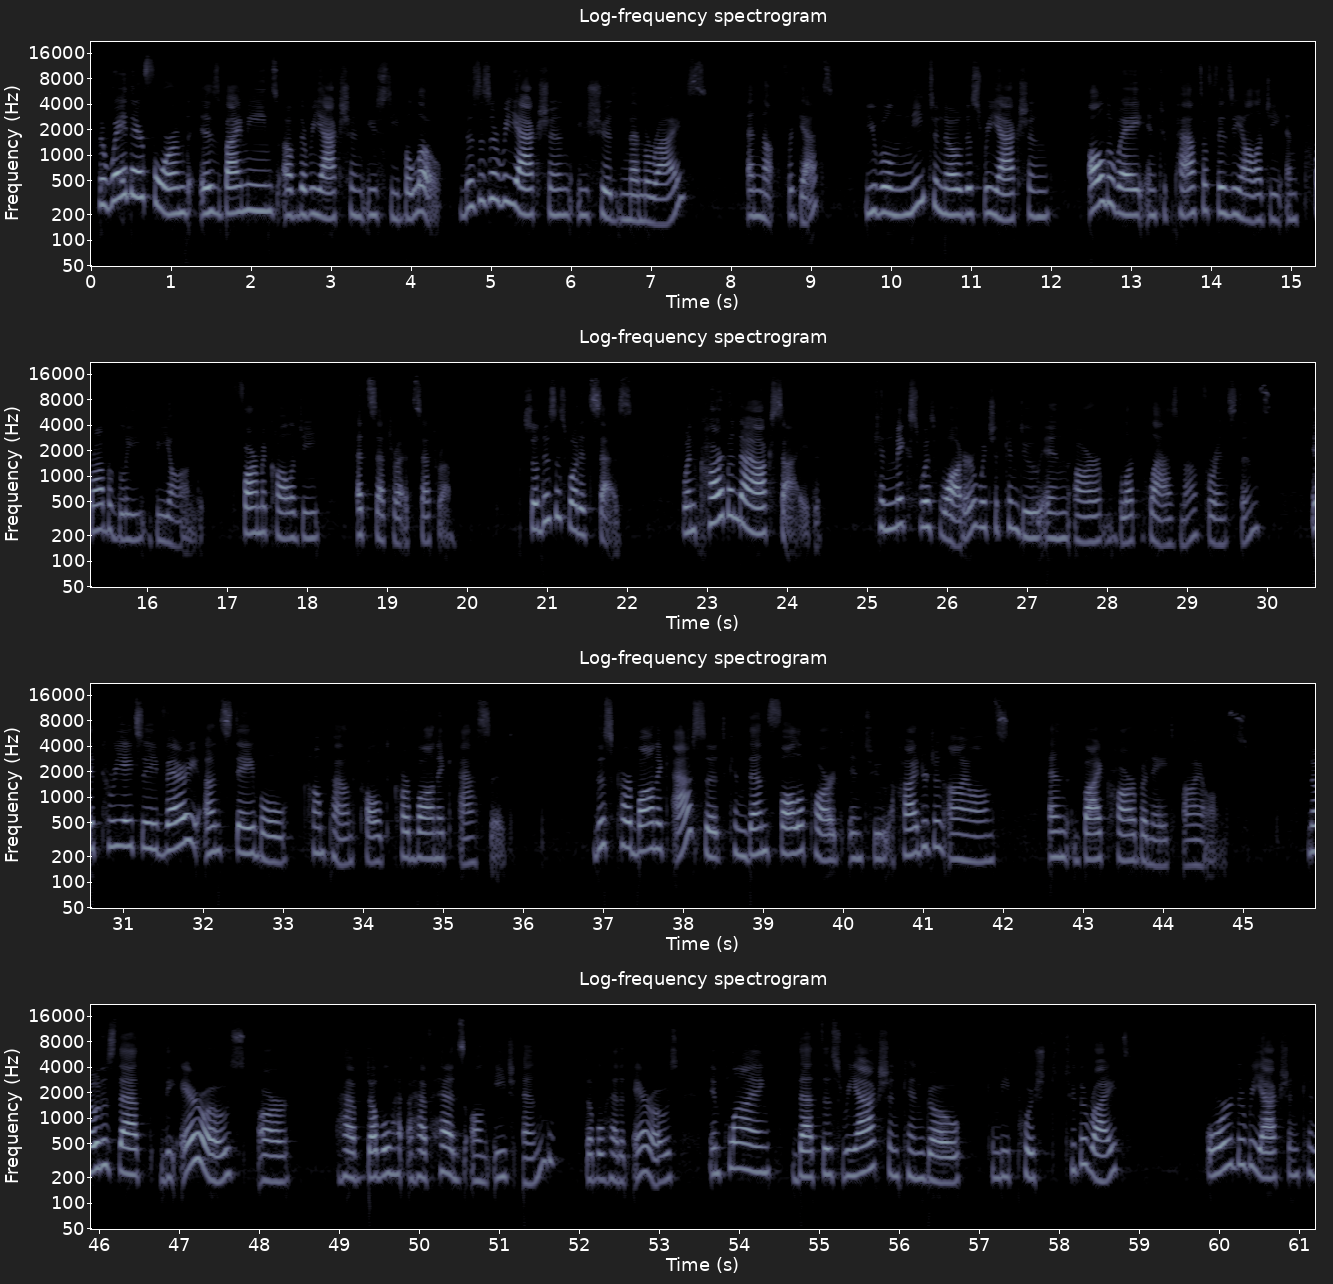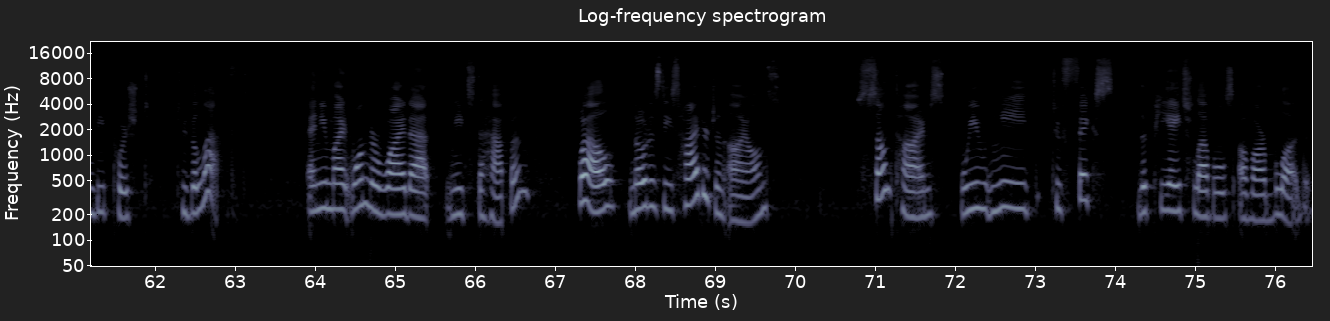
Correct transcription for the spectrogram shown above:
The way they're formed is by means of the reaction you see below. This is a reaction you should memorize and not forget. You will need to know this reaction all the way into pathophysiology and probably beyond, pharmacology, etc., etc. So, this is what it says when carbon dioxide can mix with water, which it can do in our blood plasma, for instance, it creates a very unstable compound called carbonic acid. This carbonic acid can then fall apart into hydrogen ions and bicarbonate ions. Notice that the arrows are have double have heads on each end double headed arrows, implying that this reaction can go, can be pushed to the right, or the reaction can be pushed to the left. And you might wonder why that needs to happen. Well, notice these hydrogen ions. Sometimes we need to fix the pH levels of our blood.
